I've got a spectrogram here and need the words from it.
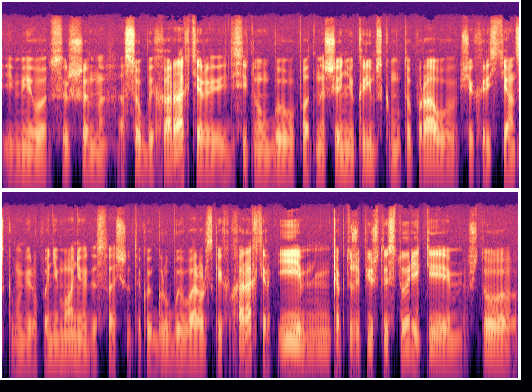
имело совершенно особый характер и действительно он был по отношению к римскому-то праву, вообще к христианскому миропониманию достаточно такой грубый варварский характер. И, как тоже пишут историки, что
